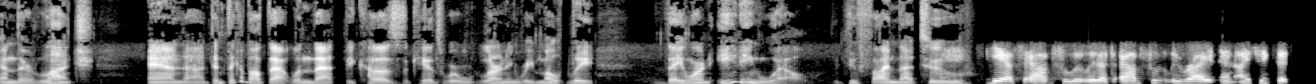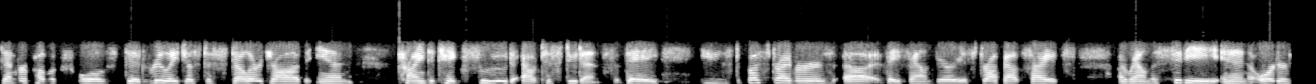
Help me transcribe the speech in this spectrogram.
and their lunch. And I uh, didn't think about that one that because the kids were learning remotely, they weren't eating well. Did you find that too? Yes, absolutely. That's absolutely right. And I think that Denver Public Schools did really just a stellar job in trying to take food out to students. They used bus drivers, uh, they found various dropout sites around the city in order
